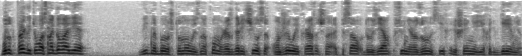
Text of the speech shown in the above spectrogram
будут прыгать у вас на голове. Видно было, что новый знакомый разгорячился, он живо и красочно описал друзьям всю неразумность их решения ехать в деревню.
